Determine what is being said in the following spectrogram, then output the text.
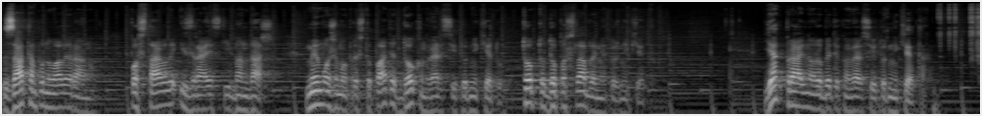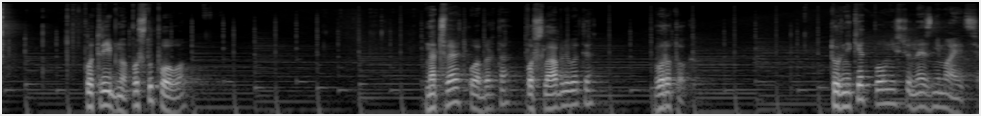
затампонували рану, поставили ізраїльський бандаж. Ми можемо приступати до конверсії турнікету, тобто до послаблення турнікету. Як правильно робити конверсію турнікета? Потрібно поступово на чверть оберта послаблювати вороток. Турнікет повністю не знімається.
